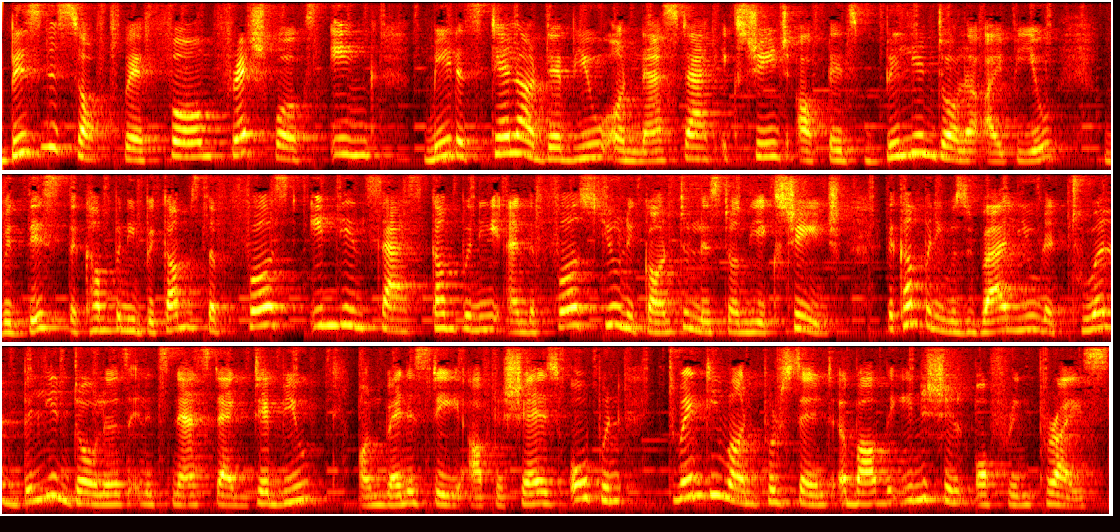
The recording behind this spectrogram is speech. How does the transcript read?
Business software firm Freshworks Inc. made a stellar debut on Nasdaq exchange after its billion dollar IPO. With this, the company becomes the first Indian SaaS company and the first unicorn to list on the exchange. The company was valued at $12 billion in its Nasdaq debut on Wednesday after shares opened 21% above the initial offering price.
